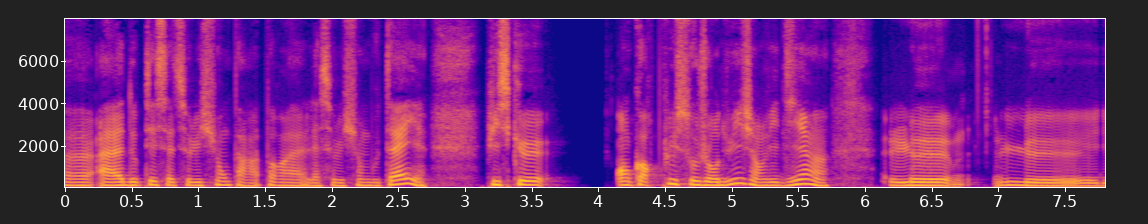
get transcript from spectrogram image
euh, à adopter cette solution par rapport à la solution bouteille, puisque encore plus aujourd'hui, j'ai envie de dire, le, le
